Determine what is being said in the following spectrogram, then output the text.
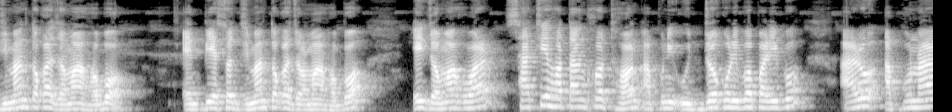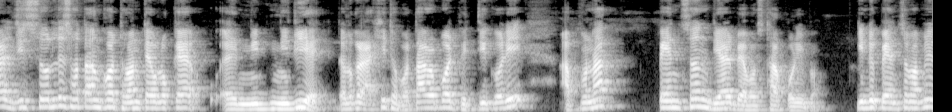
যিমান টকা জমা হ'ব এন পি এছত যিমান টকা জমা হ'ব এই জমা হোৱাৰ ষাঠি শতাংশ ধন আপুনি উইড্ৰ কৰিব পাৰিব আৰু আপোনাৰ যি চল্লিছ শতাংশ ধন তেওঁলোকে নিদিয়ে তেওঁলোকে ৰাখি থ'ব। তাৰ ওপৰত ভিত্তি কৰি আপোনাক পেঞ্চন দিয়াৰ ব্যৱস্থা কৰিব। কিন্তু পেঞ্চন আপুনি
